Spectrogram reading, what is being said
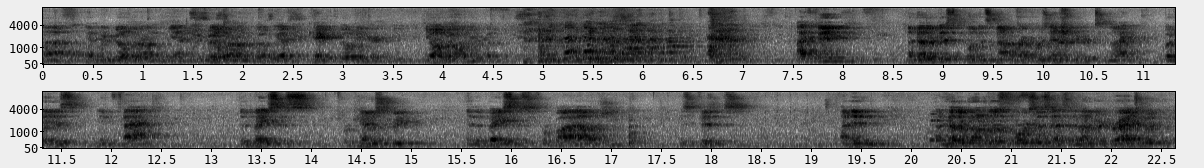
Uh, and we build our own, yeah, we build our own boat. We have the capability here. Y'all go on your boat. I think Another discipline that's not represented here tonight, but is in fact the basis for chemistry and the basis for biology is physics. I didn't, another one of those courses as an undergraduate,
